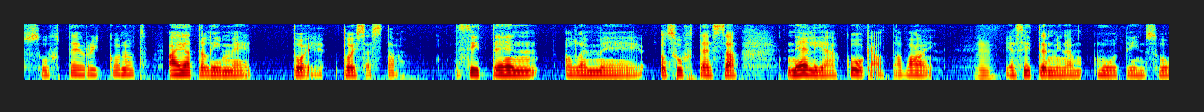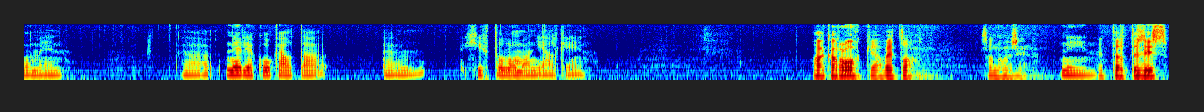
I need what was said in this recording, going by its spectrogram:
suhteen rikkonut. Ajattelimme toi, toisesta. Sitten olemme suhteessa neljä kuukautta vain. Mm. Ja sitten minä muutin Suomeen uh, neljä kuukautta um, hiihtoloman jälkeen. Aika rohkea veto, sanoisin. Niin. Että olette siis,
